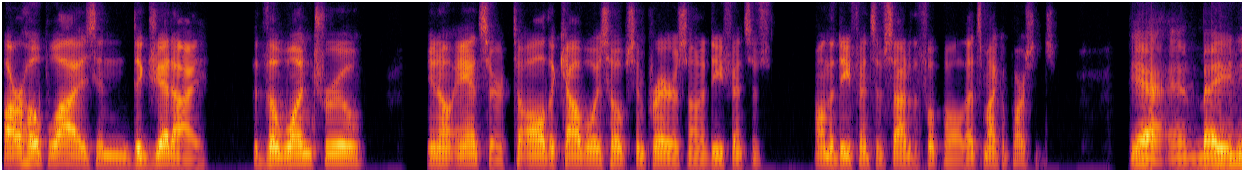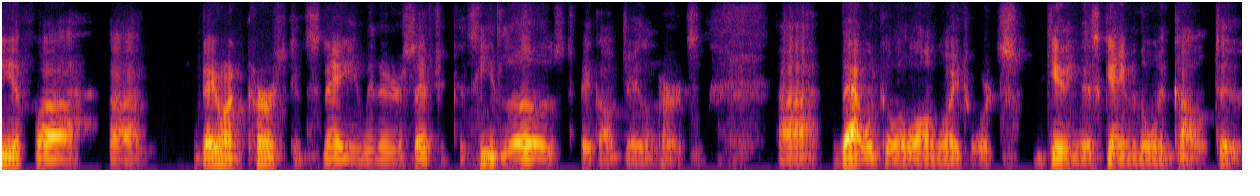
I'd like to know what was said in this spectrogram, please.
our hope lies in the Jedi, the one true, you know, answer to all the Cowboys' hopes and prayers on a defensive on the defensive side of the football. That's Micah Parsons. Yeah, and maybe if uh uh Jayron Kearse could snag him an interception because he loves to pick off Jalen Hurts. Uh, that would go a long way towards getting this game in the win column too.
